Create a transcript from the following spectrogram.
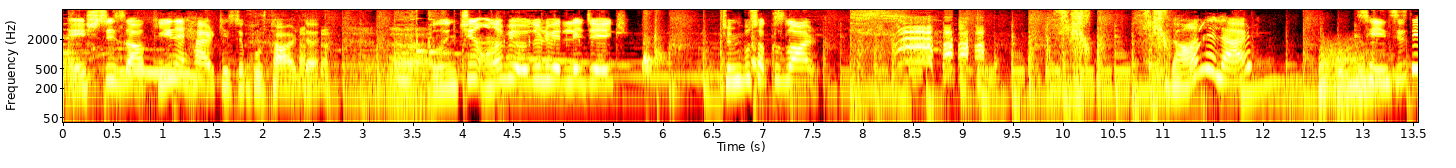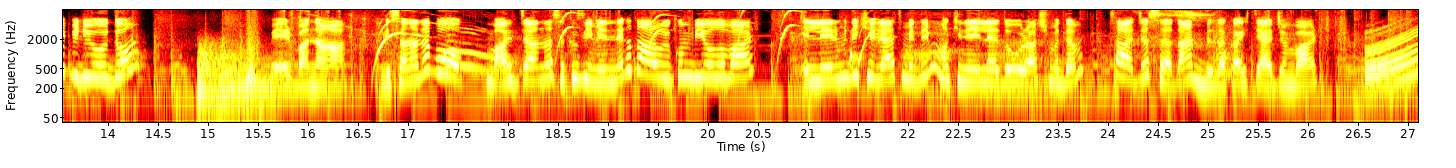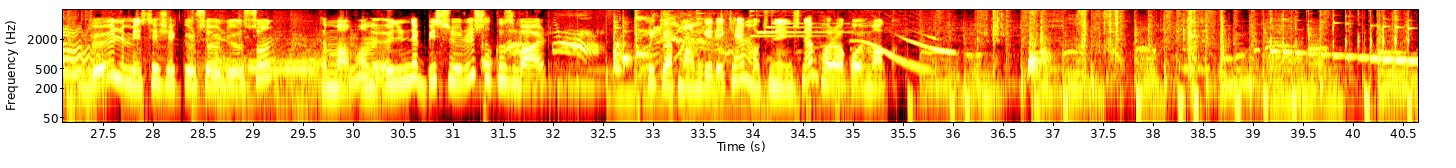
Eşsiz Zak yine herkesi kurtardı. Bunun için ona bir ödül verilecek. Tüm bu sakızlar... Daha neler? Sensiz de biliyordum. Ver bana. Ve sana da bu. Bacağına sakız yemenin ne kadar uygun bir yolu var. Ellerimi de kirletmedim, makineyle de uğraşmadım. Sadece sıradan bir zaka ihtiyacım var. Böyle mi teşekkür söylüyorsun? Tamam ama önümde bir sürü sakız var. Tek yapmam gereken makinenin içine para koymak.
